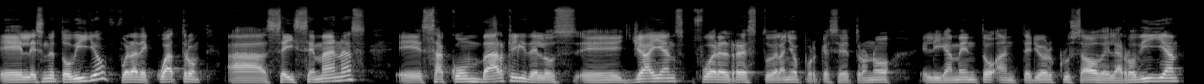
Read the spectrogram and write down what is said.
Eh, lesión de tobillo, fuera de 4 a 6 semanas. Eh, Saquon Barkley de los eh, Giants, fuera el resto del año porque se tronó el ligamento anterior cruzado de la rodilla.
